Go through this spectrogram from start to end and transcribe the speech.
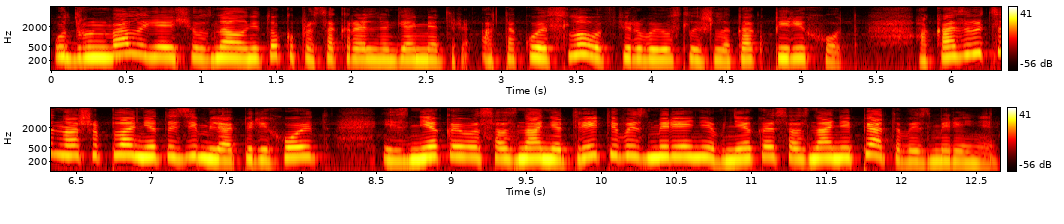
У Друнвала я еще узнала не только про сакральную геометрию, а такое слово впервые услышала, как переход. Оказывается, наша планета Земля переходит из некоего сознания третьего измерения в некое сознание пятого измерения.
